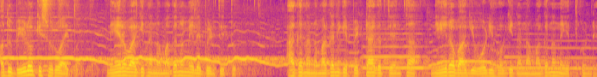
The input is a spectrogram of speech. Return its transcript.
ಅದು ಬೀಳೋಕೆ ಶುರುವಾಯಿತು. ನೇರವಾಗಿ ನನ್ನ ಮಗನ ಮೇಲೆ ಬೀಳ್ತಿತ್ತು. ಆಗ ನನ್ನ ಮಗನಿಗೆ ಪೆಟ್ಟಾಗುತ್ತೆ ಅಂತ ನೇರವಾಗಿ ಓಡಿ ಹೋಗಿ ನನ್ನ ಮಗನನ್ನು ಎತ್ಕೊಂಡೆ.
